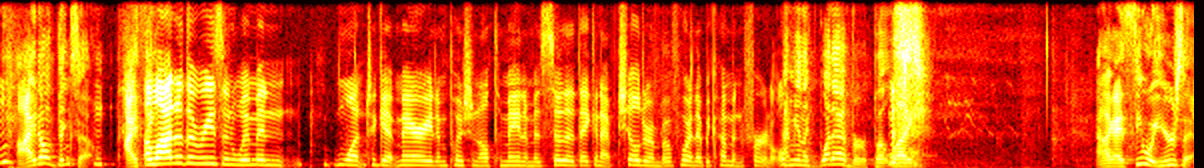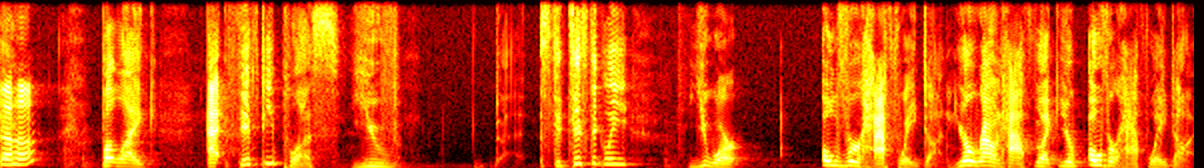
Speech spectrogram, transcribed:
I don't think so. I think a lot of the reason women want to get married and push an ultimatum is so that they can have children before they become infertile. I mean like whatever, but like like I see what you're saying. Uh huh. But like at 50 plus, you've statistically you are over halfway done. You're around half like you're over halfway done.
